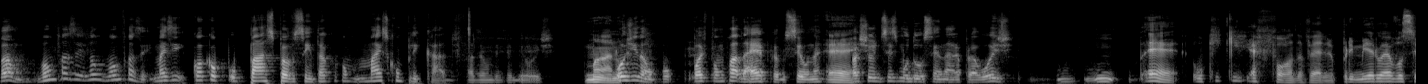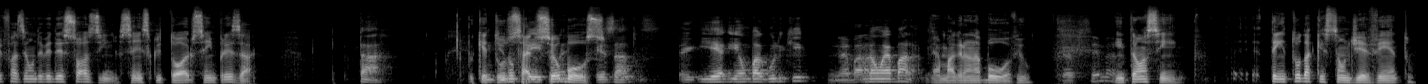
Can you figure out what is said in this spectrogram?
Vamos, vamos fazer, vamos, vamos fazer. Mas e qual que é o, o passo pra você entrar? Qual que é o mais complicado de fazer um DVD hoje? Mano, Hoje não, pode vamos falar da época do seu, né? É. Eu achei que vocês mudou o cenário pra hoje. hum, é, o que, que é foda, velho? Primeiro é você fazer um DVD sozinho, sem escritório, sem empresário. Tá. Porque Entendi, tudo sai do peito, seu né? bolso. Exato. E é, e é um bagulho que Não é barato. não é barato. É uma grana boa, viu? Deve ser mesmo. Então, assim, tem toda a questão de evento,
